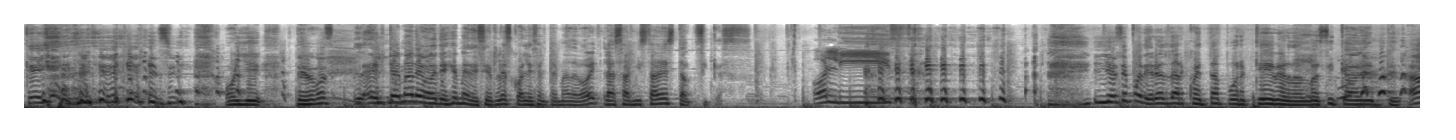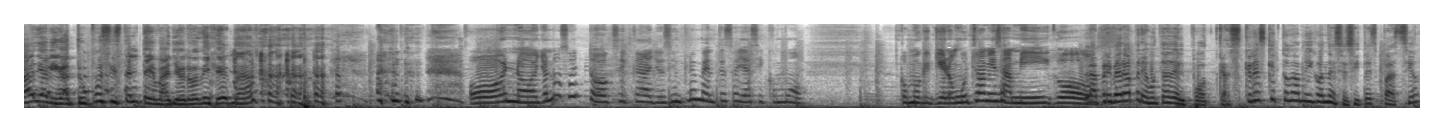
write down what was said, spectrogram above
que... Oye, debemos... el tema de hoy, déjenme decirles cuál es el tema de hoy. Las amistades tóxicas. ¡Olis! y ya se pudieran dar cuenta por qué, ¿verdad? Básicamente. Ay, amiga, tú pusiste el tema, yo no dije nada. oh, no, yo no soy tóxica, yo simplemente soy así como como que quiero mucho a mis amigos. La primera pregunta del podcast. ¿Crees que todo amigo necesita espacio?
